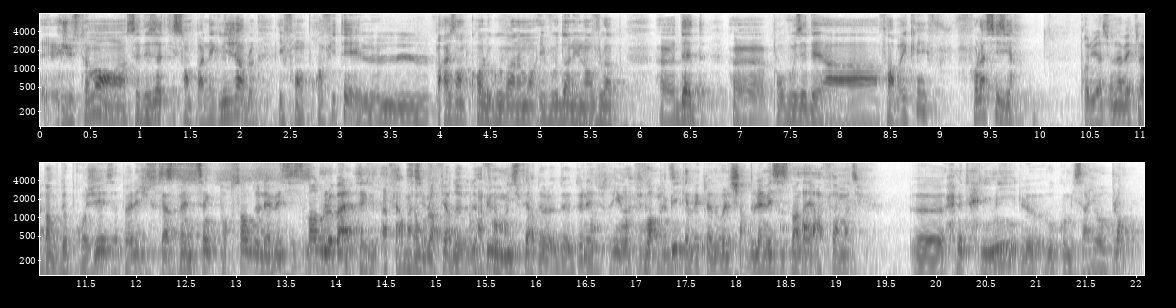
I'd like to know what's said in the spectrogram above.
et justement, hein, c'est des aides qui ne sont pas négligeables, il faut en profiter. par exemple, quand le gouvernement il vous donne une enveloppe euh, d'aide euh, pour vous aider à fabriquer, il faut la saisir produit national avec la banque de projet, ça peut aller jusqu'à 25% de l'investissement global. Sans vouloir faire de, de au ministère de, de, l'Industrie, au pouvoir public avec la nouvelle charte de l'investissement d'ailleurs. Euh, Ahmed Halimi, le haut commissariat au plan,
